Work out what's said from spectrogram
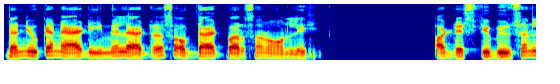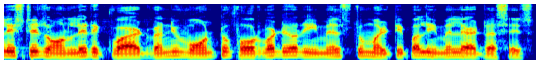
then you can add email address of that person only. A distribution list is only required when you want to forward your emails to multiple email addresses.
